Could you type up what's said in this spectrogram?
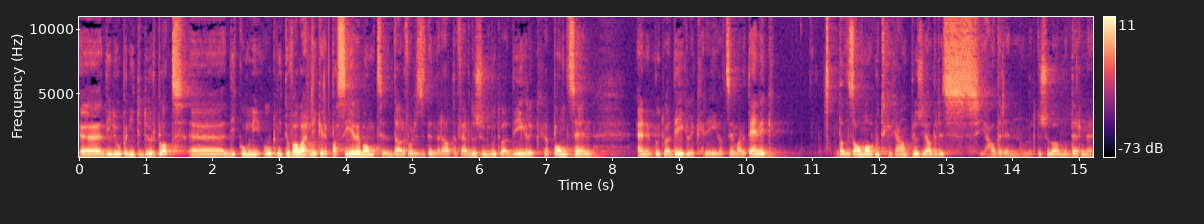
eh, die lopen niet de deur plat. Eh, die komen niet, ook niet toevallig een keer passeren, want daarvoor is het inderdaad te ver. Dus het moet wel degelijk gepland zijn en het moet wel degelijk geregeld zijn. Maar uiteindelijk, dat is allemaal goed gegaan. Plus, ja, er, is, ja, er zijn ondertussen wel moderne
